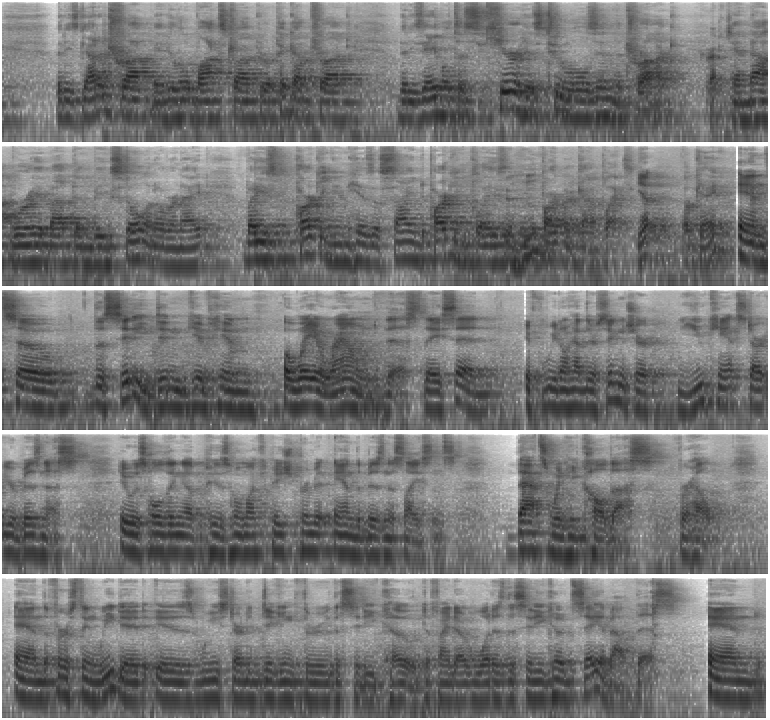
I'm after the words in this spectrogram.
that he's got a truck, maybe a little box truck or a pickup truck, that he's able to secure his tools in the truck. Correct. And not worry about them being stolen overnight, but he's parking in his assigned parking place in the mm-hmm. apartment complex. yep, Okay, And so the city didn't give him a way around this. They said, if we don't have their signature, you can't start your business. It was holding up his home occupation permit and the business license. That's when he called us for help. And the first thing we did is we started digging through the city code to find out what does the city code say about this. And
